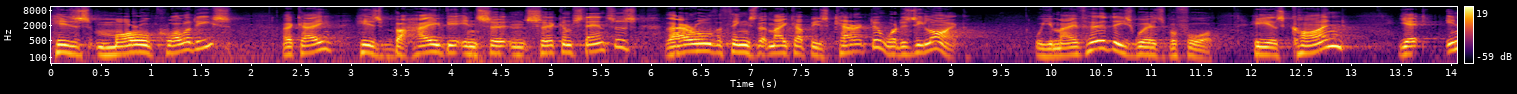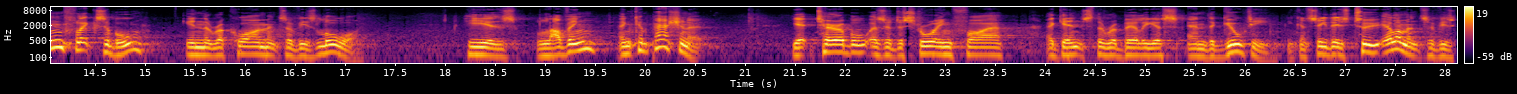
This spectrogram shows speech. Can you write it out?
his moral qualities, okay, his behaviour in certain circumstances. They are all the things that make up his character. What is he like? Well, you may have heard these words before. He is kind, yet inflexible in the requirements of his law. He is loving and compassionate, yet terrible as a destroying fire against the rebellious and the guilty. You can see there's two elements of his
